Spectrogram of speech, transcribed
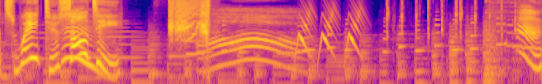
That's way too salty. Oh. Hmm.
